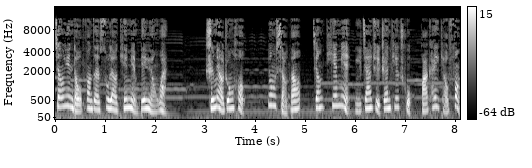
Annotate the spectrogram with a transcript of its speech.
将熨斗放在塑料贴面边缘外，十秒钟后，用小刀。将贴面与家具粘贴处划开一条缝，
